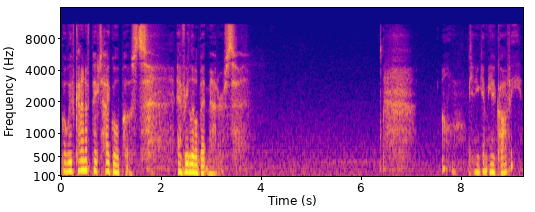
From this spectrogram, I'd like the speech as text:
But we've kind of picked high goalposts. Every little bit matters. Oh, can you get me a coffee?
